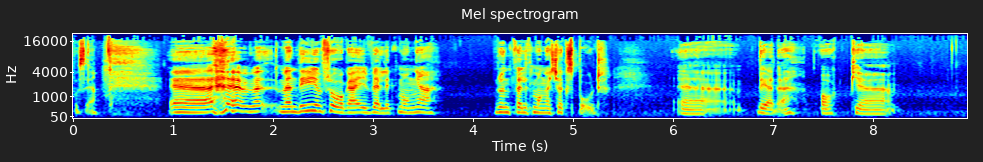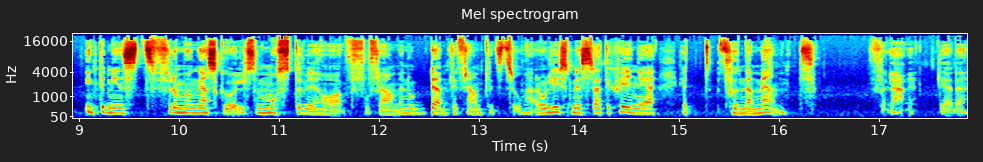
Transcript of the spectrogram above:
får se. Eh, men det är ju en fråga i väldigt många, runt väldigt många köksbord. Eh, det är det. Och eh, inte minst för de unga skull så måste vi ha, få fram en ordentlig framtidstro här. Och livsmedelsstrategin är ett fundament för det här. Det, är det.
